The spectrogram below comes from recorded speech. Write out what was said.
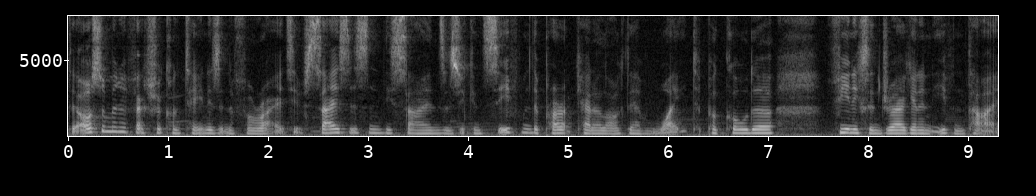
They also manufacture containers in a variety of sizes and designs. As you can see from the product catalog, they have white, pagoda, phoenix and dragon, and even Thai.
